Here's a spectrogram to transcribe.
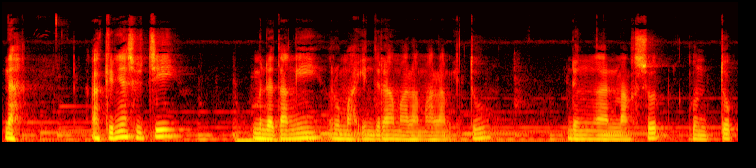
Nah, akhirnya Suci mendatangi rumah Indra malam-malam itu dengan maksud untuk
